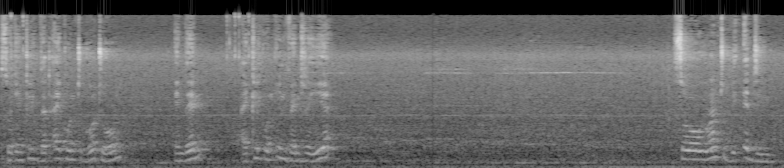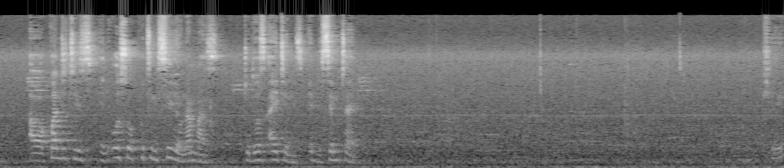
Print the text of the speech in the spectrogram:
so I can click that icon to go to home. And then I click on inventory here. So we want to be adding our quantities and also putting serial numbers to those items at the same time. Okay.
